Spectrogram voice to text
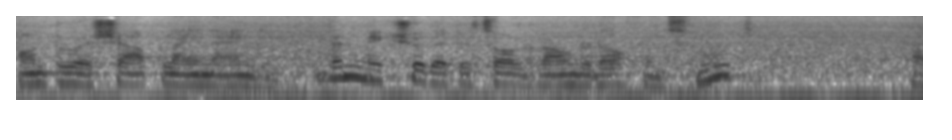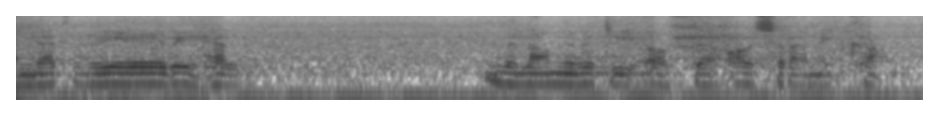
onto a sharp line angle. Then make sure that it's all rounded off and smooth and that really help the longevity of the all ceramic crown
